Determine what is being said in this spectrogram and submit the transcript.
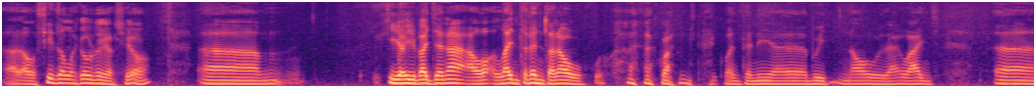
al si de la congregació, eh, que jo hi vaig anar l'any 39, quan, quan tenia 8, 9, 10 anys, eh,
